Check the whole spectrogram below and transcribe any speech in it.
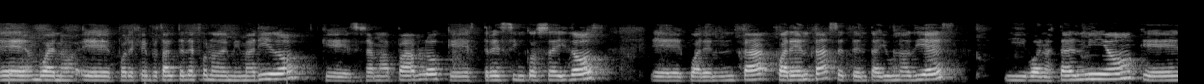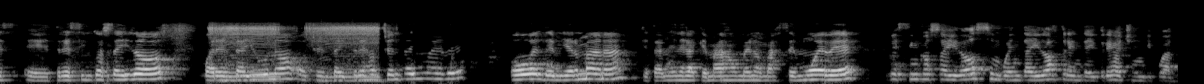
Eh, bueno, eh, por ejemplo, está el teléfono de mi marido, que se llama Pablo, que es 3562. 40, 40 71 10 y bueno, está el mío que es 3562 41 83 89 o el de mi hermana, que también es la que más o menos más se mueve. 3562 52 33 84.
